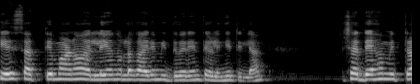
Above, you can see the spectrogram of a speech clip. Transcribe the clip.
കേസ് സത്യമാണോ അല്ലയോ എന്നുള്ള കാര്യം ഇതുവരെയും തെളിഞ്ഞിട്ടില്ല. പക്ഷെ അദ്ദേഹം ഇത്ര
